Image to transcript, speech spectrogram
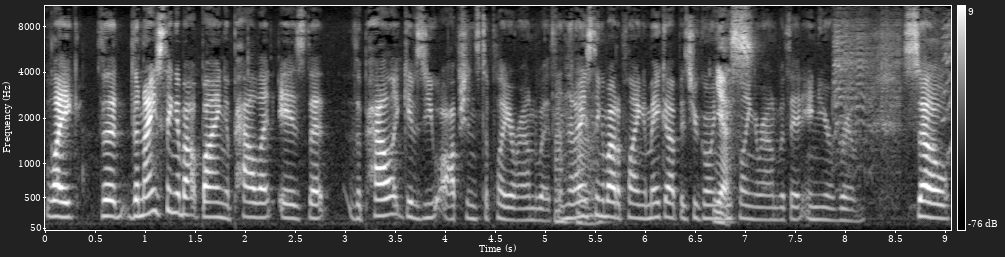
like the the nice thing about buying a palette is that the palette gives you options to play around with, and the nice thing about applying a makeup is you're going to be playing around with it in your room. So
